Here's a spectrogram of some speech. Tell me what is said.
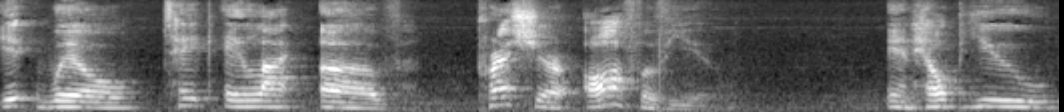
it will take a lot of pressure off of you and help you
